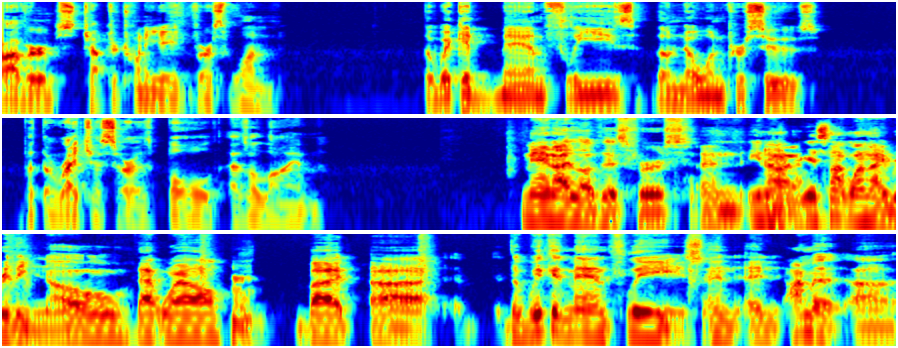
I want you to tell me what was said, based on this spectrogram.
Proverbs chapter 28, verse 1. The wicked man flees, though no one pursues, but the righteous are as bold as a lion. Man, I love this verse. And, you know, mm. it's not one I really know that well, mm. but uh, the wicked man flees. And, and I'm a, uh,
